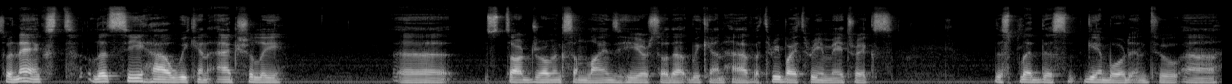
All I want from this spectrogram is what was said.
So next, let's see how we can actually uh, start drawing some lines here so that we can have a 3 by 3 matrix to split this game board into a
